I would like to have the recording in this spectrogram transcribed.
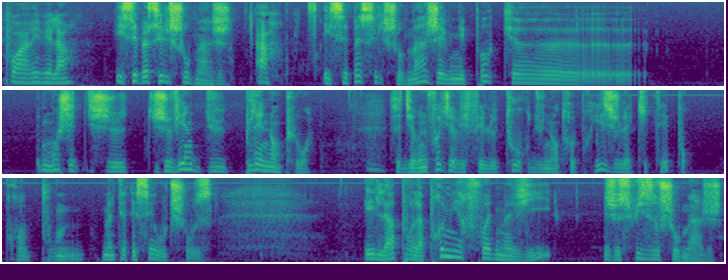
pour arriver là? Il s'est passé le chômage. Ah, Il s'est passé le chômage à une époque. euh, Moi, j'ai- je, je viens du plein emploi. C'est-à-dire, une fois que j'avais fait le tour d'une entreprise, je la quittais pour, pour m'intéresser à autre chose. Et là, pour la première fois de ma vie, je suis au chômage.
